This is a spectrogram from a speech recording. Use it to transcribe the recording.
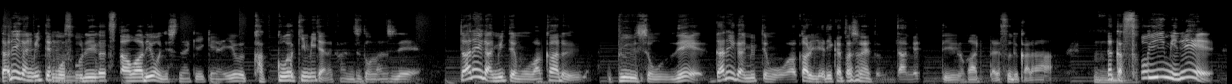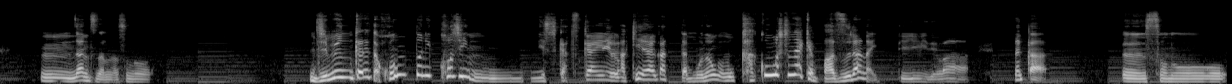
誰が見てもそれが伝わるようにしなきゃいけない、要は格好書きみたいな感じと同じで、誰が見ても分かる文章で、誰が見ても分かるやり方じゃないとダメっていうのがあったりするから、なんかそういう意味で、うん、なんつうんだろうな、その、自分から言ったら本当に個人にしか使えない分け上がったものを加工しなきゃバズらないっていう意味では、なんか、うん、その、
